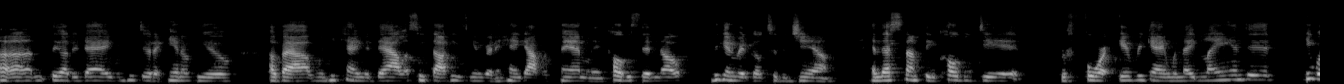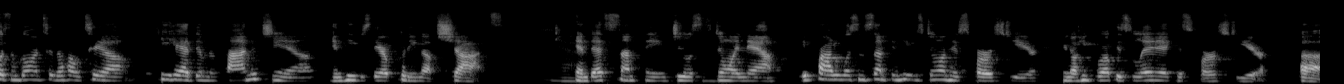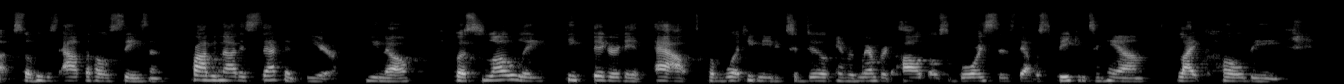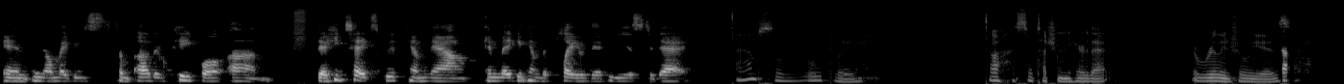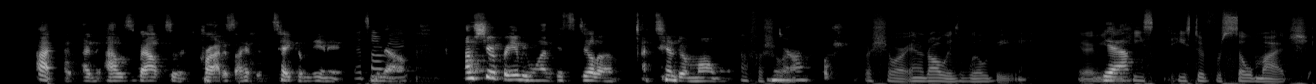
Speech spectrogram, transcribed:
um, the other day when he did an interview about when he came to Dallas. He thought he was getting ready to hang out with family. And Kobe said, no, we're getting ready to go to the gym. And that's something Kobe did before every game. When they landed, he wasn't going to the hotel. He had them to find a gym and he was there putting up shots. Yeah. And that's something Julius is doing now. It probably wasn't something he was doing his first year. You know, he broke his leg his first year. Uh, so he was out the whole season. Probably not his second year, you know, but slowly he figured it out of what he needed to do and remembered all those voices that were speaking to him, like Kobe and, you know, maybe some other people um, that he takes with him now and making him the player that he is today. Absolutely. Oh, it's so touching to hear that. It really, truly is. I, I, I was about to cry, so I had to take a minute. That's all you know. right. I'm sure for everyone, it's still a, a tender moment. Oh, for sure. You know? For sure. And it always will be. You know I mean? Yeah. He, he stood for so much,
